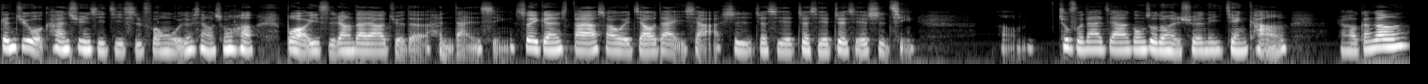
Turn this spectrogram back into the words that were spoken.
根据我看讯息几时封，我就想说，不好意思让大家觉得很担心，所以跟大家稍微交代一下，是这些这些这些事情。嗯，祝福大家工作都很顺利、健康。然后刚刚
